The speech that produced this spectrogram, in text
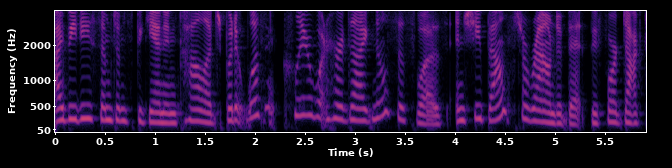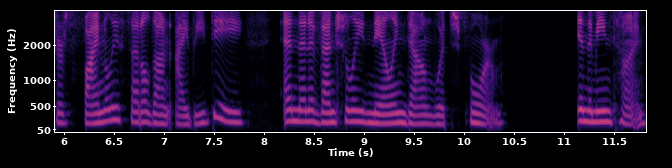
IBD symptoms began in college, but it wasn't clear what her diagnosis was, and she bounced around a bit before doctors finally settled on IBD and then eventually nailing down which form. In the meantime,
